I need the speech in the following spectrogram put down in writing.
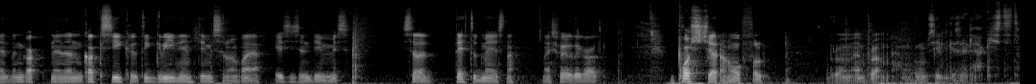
need on kaks, need on kaks secret ingredient'i, mis sul on vaja ja siis on timmis. sa oled tehtud mees, noh, I swear to god. Posture on awful. proovime, proovime, proovime selge seljaga istuda.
